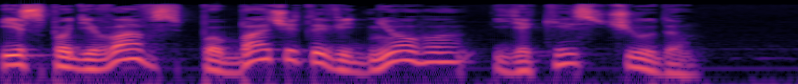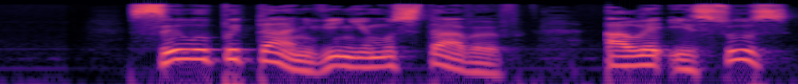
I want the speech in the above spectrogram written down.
і сподівався побачити від нього якесь чудо. Силу питань він йому ставив, але Ісус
